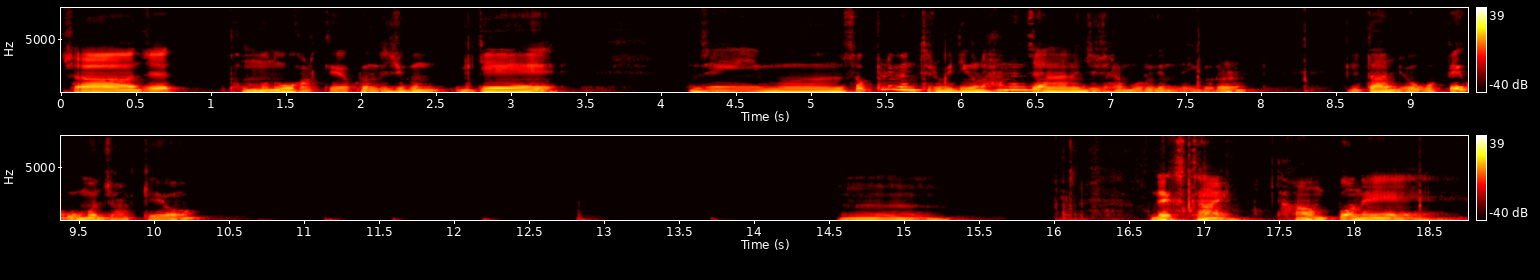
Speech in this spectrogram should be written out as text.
자, 이제 본문 5 갈게요. 그런데 지금 이게 선생님은 서플리멘트 리딩을 하는지 안 하는지 잘 모르겠네, 이거를. 일단 요거 빼고 먼저 할게요. 음. next time. 다음번에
